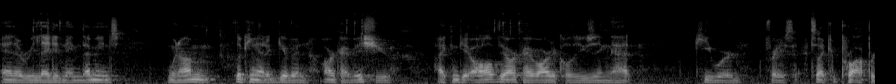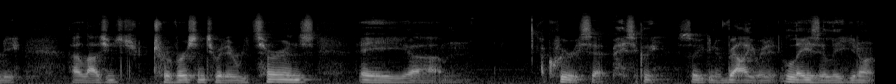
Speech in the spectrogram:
and a related name. That means when I'm looking at a given archive issue, I can get all of the archive articles using that keyword phrase. It's like a property. It allows you to traverse into it. It returns a um, a query set basically, so you can evaluate it lazily. You don't.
